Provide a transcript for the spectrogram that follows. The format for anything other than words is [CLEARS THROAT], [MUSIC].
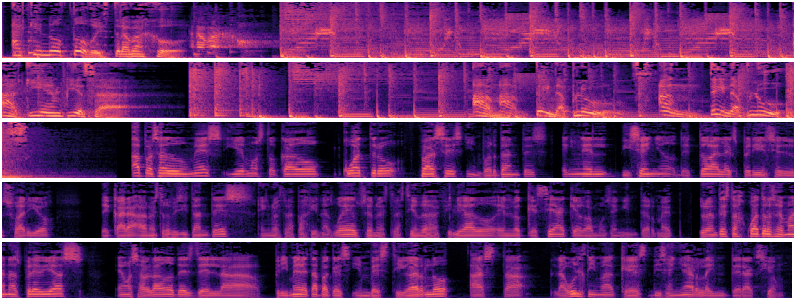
A que no todo es trabajo. Aquí empieza. Antena Plus. Antena Plus. Ha pasado un mes y hemos tocado cuatro fases importantes en el diseño de toda la experiencia de usuario de cara a nuestros visitantes en nuestras páginas web, en nuestras tiendas de afiliado, en lo que sea que hagamos en Internet. Durante estas cuatro semanas previas hemos hablado desde la primera etapa que es investigarlo hasta la última que es diseñar la interacción.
